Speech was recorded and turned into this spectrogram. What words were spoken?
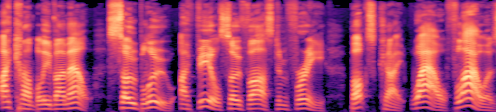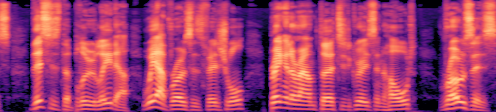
I can't believe I'm out. So blue. I feel so fast and free. Box kite. Wow, flowers. This is the blue leader. We have roses visual. Bring it around 30 degrees and hold. Roses.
